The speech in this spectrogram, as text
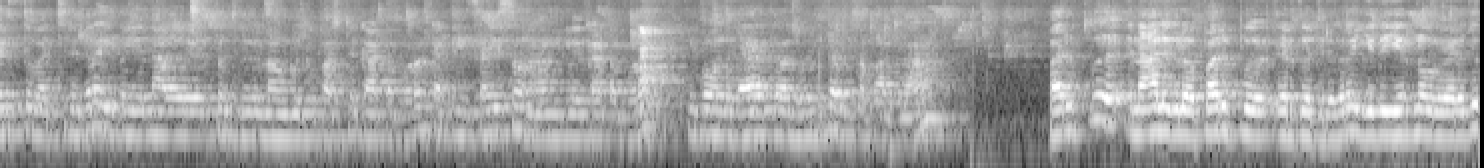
எடுத்து வச்சிருக்கிறேன். இப்போ என்ன அளவு எடுத்து வச்சுருக்கிறேன் நான் உங்களுக்கு ஃபஸ்ட்டு காட்ட போகிறேன் கட்டிங் சைஸும் நான் உங்களுக்கு காட்ட போகிறேன் இப்போ வந்து டேரக்டாக வந்து வெஜிடபிள்ஸை பார்க்கலாம். பருப்பு நாலு கிலோ பருப்பு எடுத்து வச்சிருக்கிறோம் இது இருநூறு பேருக்கு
